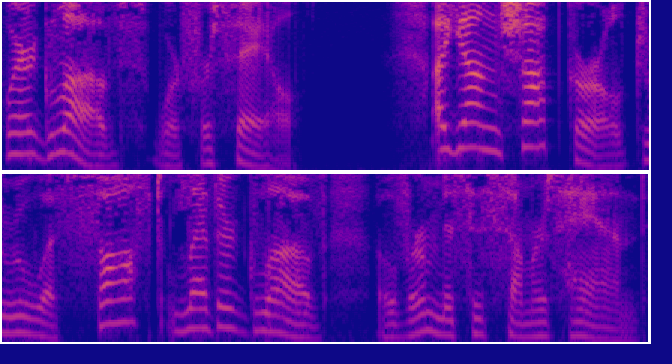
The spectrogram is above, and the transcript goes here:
where gloves were for sale. A young shop girl drew a soft leather glove over Mrs. Sommers' hand.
